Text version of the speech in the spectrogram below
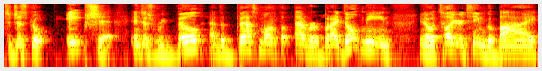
to just go ape shit and just rebuild, have the best month ever. But I don't mean, you know, tell your team goodbye,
